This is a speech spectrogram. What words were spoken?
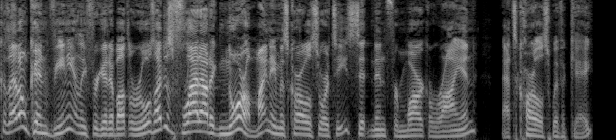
Because I don't conveniently forget about the rules. I just flat out ignore them. My name is Carlos Ortiz, sitting in for Mark Ryan. That's Carlos with a K.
